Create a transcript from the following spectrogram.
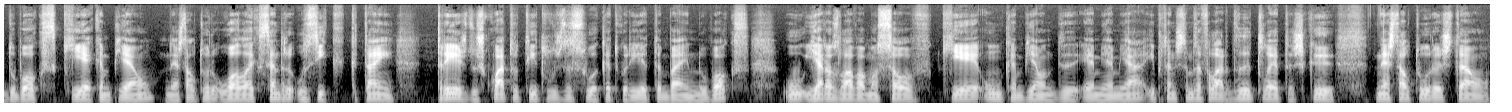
do boxe, que é campeão nesta altura, o Alexander Usyk, que tem três dos quatro títulos da sua categoria também no boxe, o Yaroslav Amosov, que é um campeão de MMA, e portanto estamos a falar de atletas que nesta altura estão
